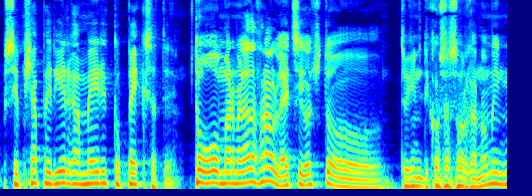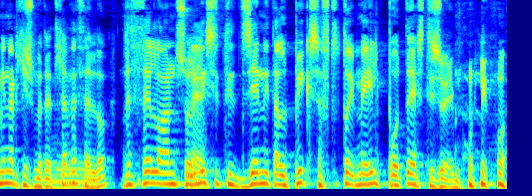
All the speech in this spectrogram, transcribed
σε ποια περίεργα μέρη το παίξατε. Το μαρμελάδα φράουλα, έτσι, όχι το, το γεννητικό σας όργανο. Μην, μην αρχίσουμε τέτοια, δεν θέλω. Δεν θέλω unsolicited genital pics σε αυτό το email ποτέ στη ζωή μου, λοιπόν.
